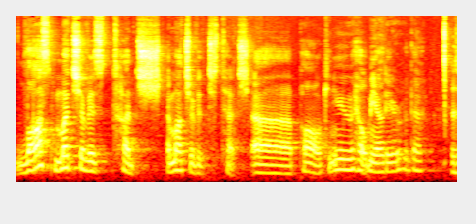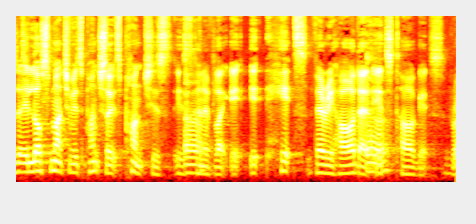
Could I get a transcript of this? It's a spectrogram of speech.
lost much of its touch, much of its touch. Uh, Paul, can you help me out here with that? So it lost much of its punch, so its punch is, is kind of like it, it hits very hard at its targets, right?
